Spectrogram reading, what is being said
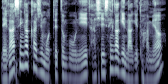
내가 생각하지 못했던 부분이 다시 생각이 나기도 하며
